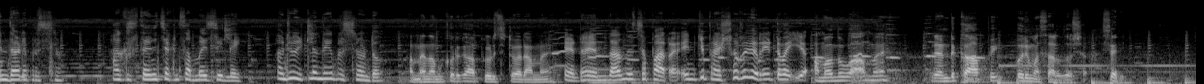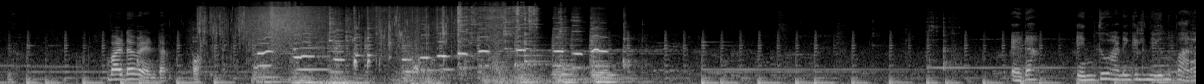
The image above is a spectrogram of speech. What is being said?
എന്താണ് പ്രശ്നം? ആ ക്രിസ്ത്യാനി ചക്കൻ സമ്മതിച്ചില്ലേ? അവന്റെ വീട്ടിൽ എന്തെങ്കിലും പ്രശ്നമുണ്ടോ? അമ്മേ നമുക്കൊരു കാപ്പി പിടിച്ചിട്ട് വരാം അമ്മേ. എടാ എന്താന്ന് വെച്ചാ പറ. എനിക്ക് പ്രഷർ കയറിയിട്ട് വയ്യ. അമ്മ ഒന്ന് വാ അമ്മേ. രണ്ട് കാപ്പി ഒരു മസാല ദോശ. ശരി. വട വേണ്ട. എന്തുവാണെങ്കിലും നീ ഒന്ന് പറ.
